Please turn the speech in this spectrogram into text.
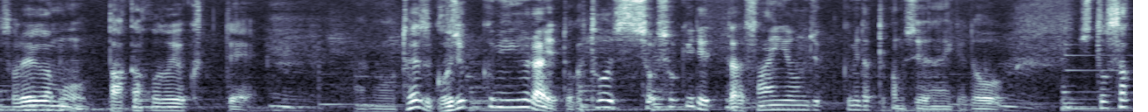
それがもうバカほどよくってあのとりあえず50組ぐらいとか当時初初期で言ったら3 4 0組だったかもしれないけど、一作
